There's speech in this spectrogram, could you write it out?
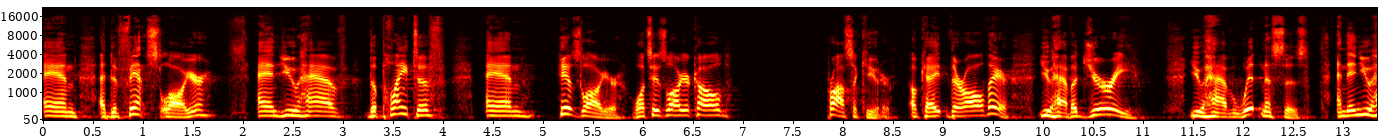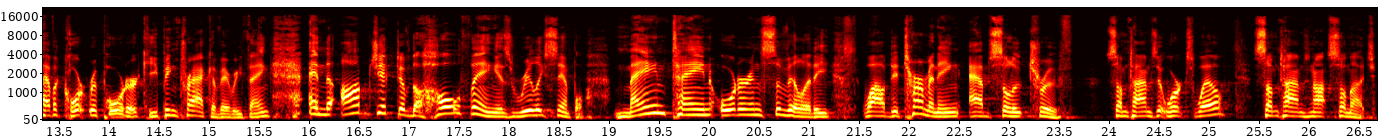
and a defense lawyer, and you have the plaintiff and his lawyer. What's his lawyer called? Prosecutor. Okay, they're all there. You have a jury. You have witnesses, and then you have a court reporter keeping track of everything. And the object of the whole thing is really simple maintain order and civility while determining absolute truth. Sometimes it works well, sometimes not so much.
